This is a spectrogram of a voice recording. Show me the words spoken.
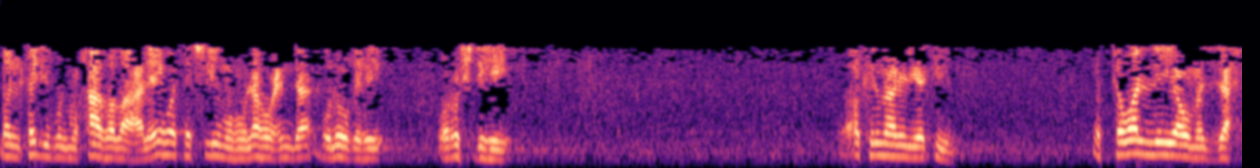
بل تجب المحافظة عليه وتسليمه له عند بلوغه ورشده. وأكل مال اليتيم والتولي يوم الزحف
